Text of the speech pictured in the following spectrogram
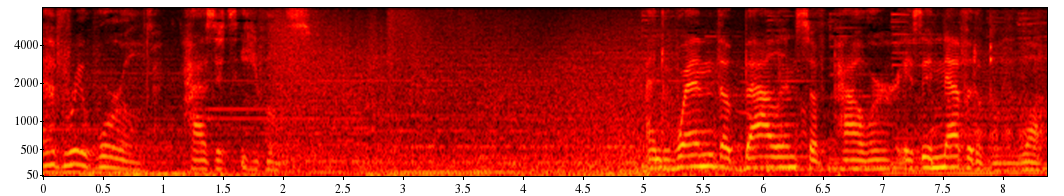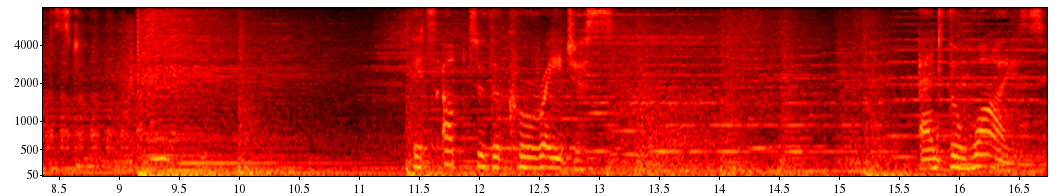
Every world has its evils. And when the balance of power is inevitably lost, it's up to the courageous and the wise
